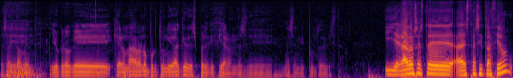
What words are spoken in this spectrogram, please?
Exactamente. Eh, Yo creo que, que era una gran oportunidad que desperdiciaron desde, desde mi punto de vista. Y llegados a, este, a esta situación,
